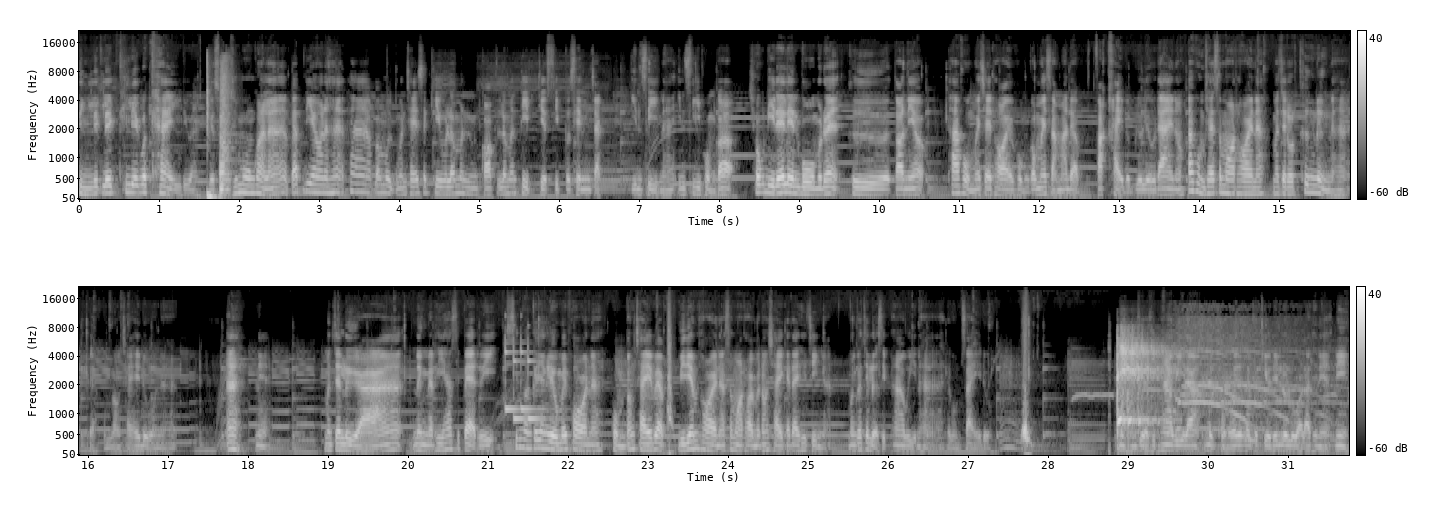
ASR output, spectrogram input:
สิ่งเล็กๆ ที่เรียกว่าไข่ดีกว่า เดี๋ยวสองชั่วโมงก่อนแล้วแป๊บเดียวนะฮะ ถ้าปลาหมึกมันใช้สกิลแล้วมันก๊อปแล้วมันติด 70%จากอินซีนะฮะ อินซีผมก็โชคดีได้เรนโบว์มาด้วย คือตอนนี้ถ้าผมไม่ใช้ทอยผมก็ไม่สามารถแบบฟักไข่แบบเร็วๆได้เนาะ ถ้าผมใช้ small toy นะ มันจะลดครึ่งหนึ่งนะฮะ เดี๋ยวผมลองใช้ให้ดูนะฮะ อะ เนี่ยมันจะเหลือ 1 นาที 58 วิ ซึ่งมันก็ยังเร็วไม่พอนะ ผมต้องใช้แบบมีเดียมทอยนะ small toy ไม่ต้องใช้ก็ได้ที่จริงอะ่ะ มันก็จะเหลือ 15 วินะฮะ เดี๋ยวผมใส่ดู เหลือ 15วิแล้วหมึกผมก็จะใช้สกิลได้รัวๆแล้วทีเนี้ยนี่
